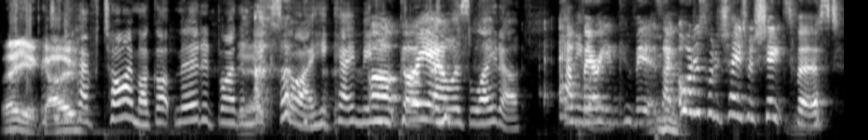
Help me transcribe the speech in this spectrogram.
there you go. I didn't have time. I got murdered by the Yeah. next guy. He came in Oh, God. three hours later. How Anyway. very inconvenient. It's like, oh, I just want to change my sheets first.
